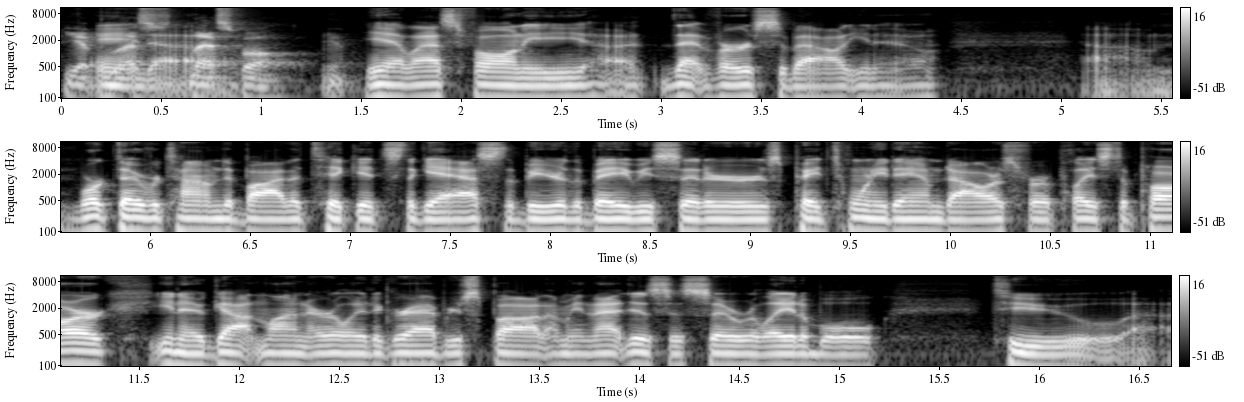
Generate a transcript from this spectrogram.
Yep, And, last, uh, last fall. Yeah. Yeah, last fall, and he uh, that verse about you know um, worked overtime to buy the tickets, the gas, the beer, the babysitters, paid twenty damn dollars for a place to park. You know, got in line early to grab your spot. I mean, that just is so relatable to uh,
